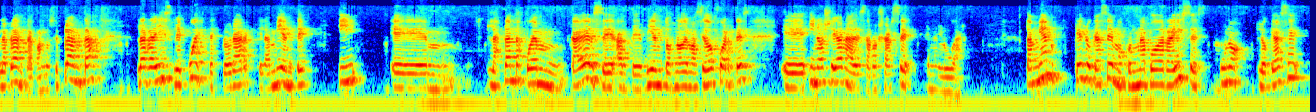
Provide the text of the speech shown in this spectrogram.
la planta cuando se planta, la raíz le cuesta explorar el ambiente y eh, las plantas pueden caerse ante vientos no demasiado fuertes eh, y no llegan a desarrollarse en el lugar. También, ¿qué es lo que hacemos con una poda de raíces? Uno lo que hace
